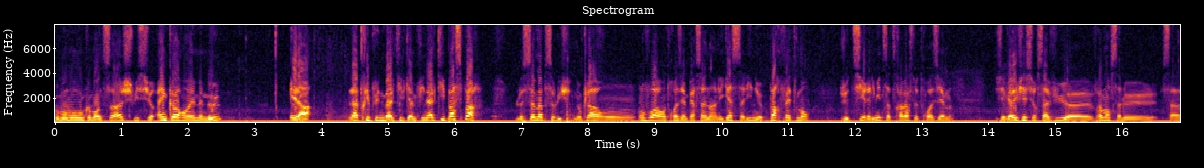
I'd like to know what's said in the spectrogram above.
Au moment où on commente ça, je suis sur un corps en MME. Et là, la triple une balle kill cam finale qui passe pas. Le sum absolu. Donc là, on, voit en troisième personne, hein, les gars s'alignent parfaitement. Je tire et limite ça traverse le troisième. J'ai vérifié sur sa vue, euh, vraiment ça le, ça,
